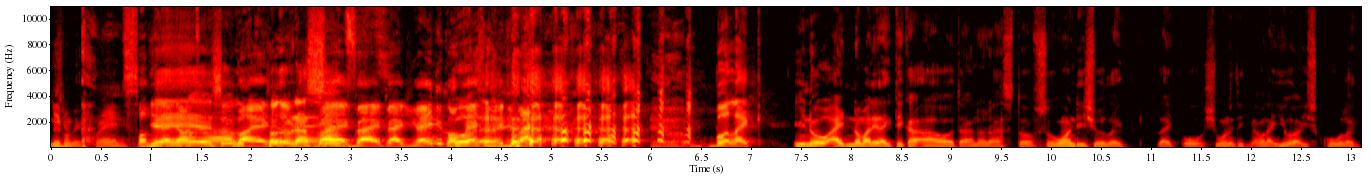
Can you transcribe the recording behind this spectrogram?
No, they were friends. Something Yeah, like that. yeah, yeah, some- go ahead. some of that Go ahead, sort. go ahead, go ahead. You already confessed already, right? But like, you know, I normally like take her out and all that stuff. So one day she was like, like, oh, she want to take me. out. I'm like, yo, it's cool. Like,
